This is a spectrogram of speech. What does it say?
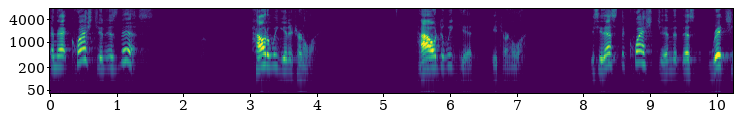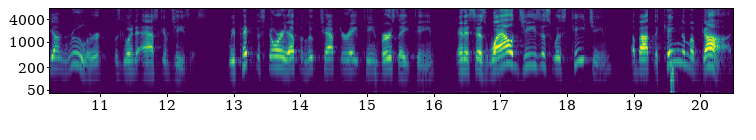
And that question is this How do we get eternal life? How do we get eternal life? You see, that's the question that this rich young ruler was going to ask of Jesus. We pick the story up in Luke chapter 18, verse 18, and it says, While Jesus was teaching about the kingdom of God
